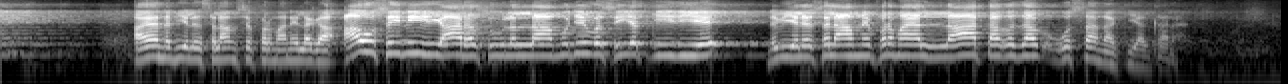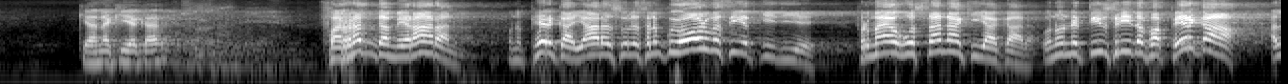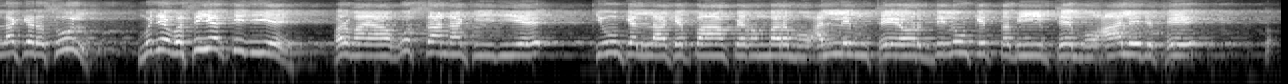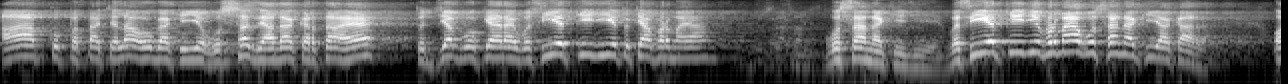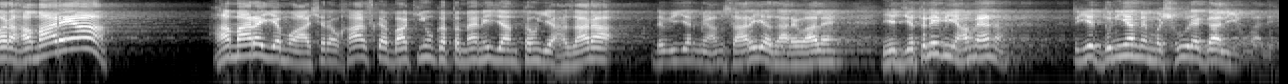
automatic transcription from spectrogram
आया नबी सलाम से फरमाने लगा, आओ नहीं या रसूल अल्लाह मुझे वसीयत कीजिए। नबी सलाम ने फरमाया, ला तगजब, गुस्सा ना किया कर। क्या ना किया कर? फरद मेरारन। उन्हें फिर कहा, या रसूल सलम, कोई और वसीयत कीजिए। फरमाया, गुस्सा ना किया कर। उन्होंने तीसरी दफ़ा फिर कहा अल्लाह के रसूल, मुझे वसीयत कीजिए। फरमाया, गुस्सा ना कीजिए, क्योंकि अल्लाह के पाक पैगंबर मुअल्लिम थे और दिलों के तबीब थे, मुआलिज थे। तो आपको पता चला होगा कि ये गुस्सा ज़्यादा करता है। तो जब वो कह रहा है, वसीयत कीजिए तो क्या फरमाया? गुस्सा ना कीजिए। वसीयत कीजिए, फरमाया, गुस्सा ना किया कर। और हमारे यहाँ हमारा ये मुआशरा ख़ास कर बाकियों का तो मैं नहीं जानता हूँ, ये हज़ारा डिवीज़न में हम सारे ही हज़ारे वाले हैं। ये जितने भी हम हैं ना तो ये दुनिया में मशहूर है गालियों वाले।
